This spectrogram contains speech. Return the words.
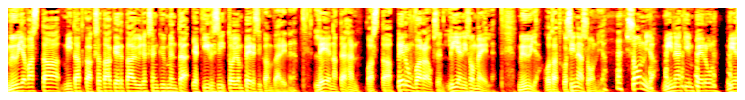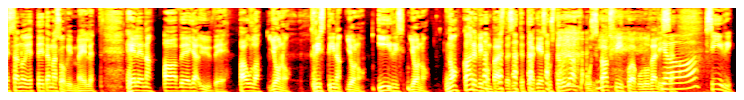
Myyjä vastaa, mitat 200 kertaa 90 ja Kirsi, toi on persikan värinen. Leena tähän vastaa, perun varauksen, liian iso meille. Myyjä, otatko sinä Sonja? Sonja, minäkin perun. Mies sanoi, ettei tämä sovi meille. Helena, AV ja YV. Paula, Jono. Kristiina, Jono. Iiris, Jono. No, kahden viikon päästä sitten tämä keskustelu jatkuu. Siis kaksi viikkoa kuluu välissä. Joo. Siiri,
